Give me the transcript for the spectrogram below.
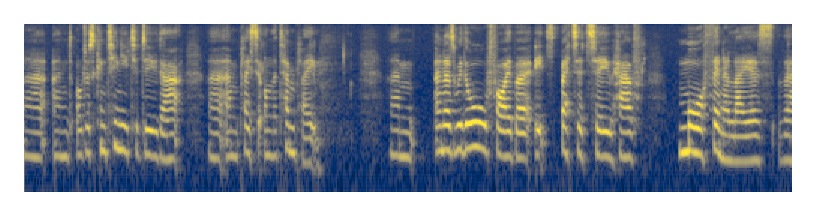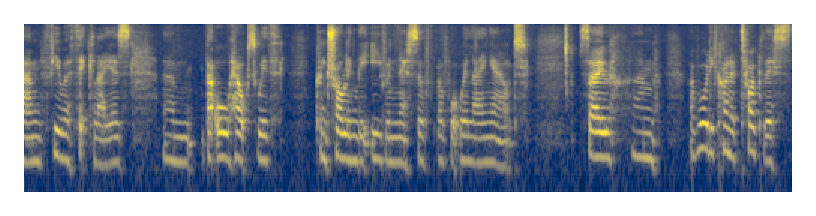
uh, and I'll just continue to do that uh, and place it on the template. Um, and as with all fibre, it's better to have more thinner layers than fewer thick layers. Um, that all helps with controlling the evenness of, of what we're laying out. So um, I've already kind of tugged this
